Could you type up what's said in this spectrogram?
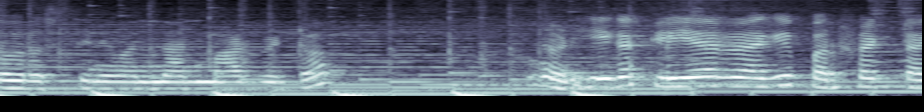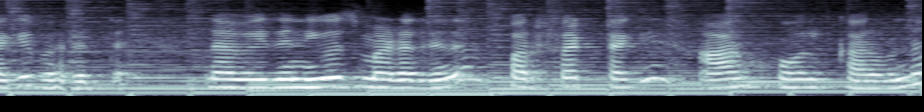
ತೋರಿಸ್ತೀನಿ ಒಂದು ನಾನು ಮಾಡಿಬಿಟ್ಟು. ನೋಡಿ ಈಗ ಕ್ಲಿಯರಾಗಿ ಪರ್ಫೆಕ್ಟಾಗಿ ಬರುತ್ತೆ. ನಾವು ಇದನ್ನು ಯೂಸ್ ಮಾಡೋದ್ರಿಂದ ಪರ್ಫೆಕ್ಟಾಗಿ ಆರ್ಮ್ ಹೋಲ್ ಕಾರ್ವನ್ನ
